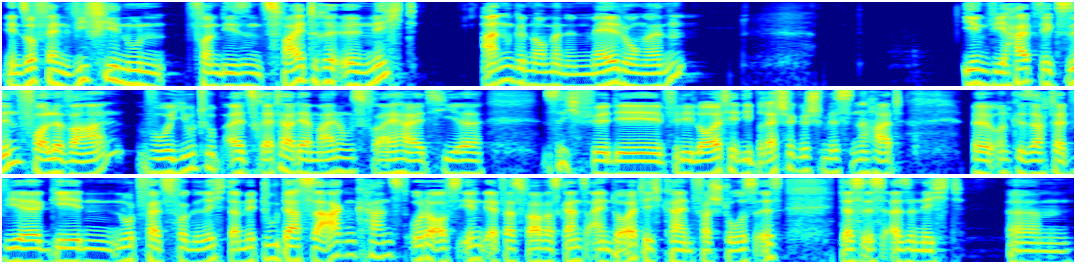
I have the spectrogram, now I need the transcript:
Insofern, wie viel nun von diesen zwei Drittel nicht angenommenen Meldungen irgendwie halbwegs sinnvolle waren, wo YouTube als Retter der Meinungsfreiheit hier sich für die, für die Leute in die Bresche geschmissen hat äh, und gesagt hat, wir gehen notfalls vor Gericht, damit du das sagen kannst, oder ob es irgendetwas war, was ganz eindeutig kein Verstoß ist. Das ist also nicht, ähm,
